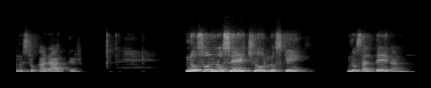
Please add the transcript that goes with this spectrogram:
nuestro carácter. No son los hechos los que nos alteran,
